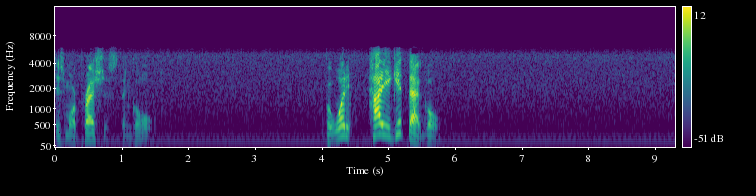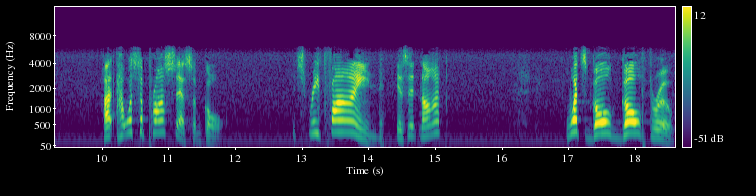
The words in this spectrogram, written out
is more precious than gold. But what how do you get that gold? How, how, what's the process of gold? It's refined, is it not? What's gold go through?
